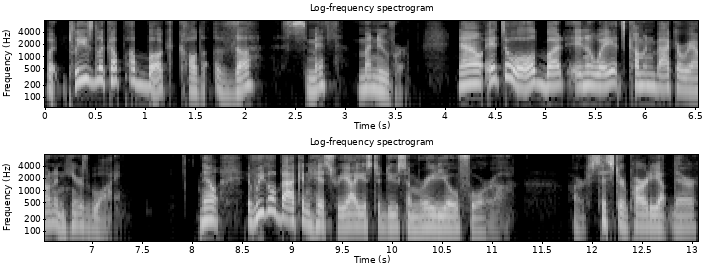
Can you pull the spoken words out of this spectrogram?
But please look up a book called The Smith Maneuver. Now, it's old, but in a way it's coming back around and here's why. Now, if we go back in history, I used to do some radio for uh, our sister party up there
